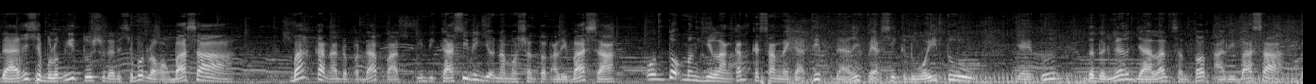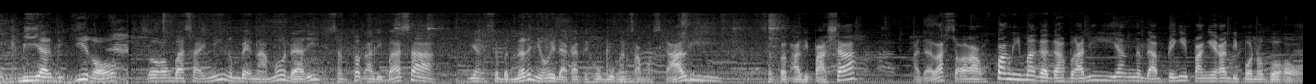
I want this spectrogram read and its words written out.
dari sebelum itu sudah disebut lorong basah. Bahkan ada pendapat indikasi dinjuk nama Sentot Alibasa untuk menghilangkan kesan negatif dari versi kedua itu yaitu terdengar jalan Sentot Alibasa. Biar dikira lorong basah ini ngembek nama dari Sentot Alibasa yang sebenarnya tidak ada hubungan sama sekali. Sentot Alibasa adalah seorang panglima gagah berani yang mendampingi Pangeran Diponegoro.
